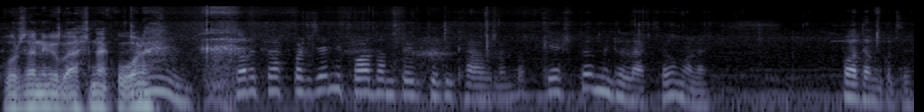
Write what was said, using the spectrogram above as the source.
खोर्सानीको बास्नाको वडा तर चटपट चाहिँ नि पदमको एकचोटि खायो भने त कस्तो मिठो लाग्छ हौ मलाई। पदमको चाहिँ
